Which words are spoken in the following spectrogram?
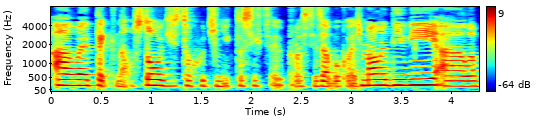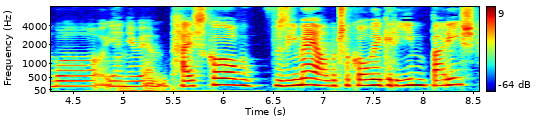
ale tak no, 100 ľudí z toho chutí, niekto si chce proste zabukovať Maledivy alebo ja neviem, Thajsko v zime alebo čokoľvek, Rím, Paríž.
